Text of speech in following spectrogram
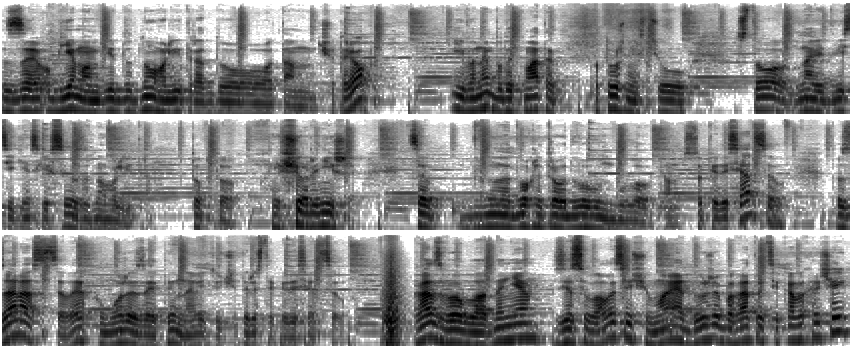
з об'ємом від 1 літра до там, 4, і вони будуть мати потужність у 100, навіть 200 кінських сил з 1 літра. Тобто, якщо раніше це двохлітровий двигун було там 150 сил, то зараз це легко може зайти навіть у 450 сил. Газове обладнання з'ясувалося, що має дуже багато цікавих речей.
